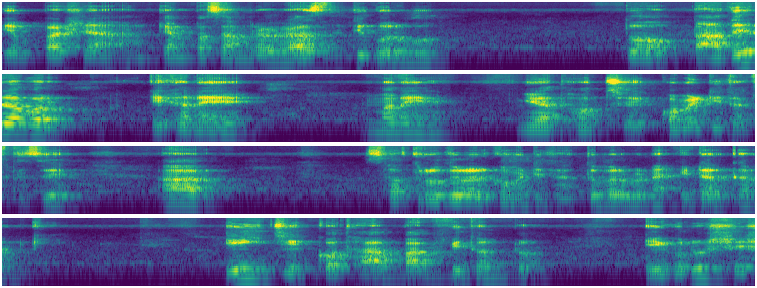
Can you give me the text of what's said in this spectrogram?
ক্যাম্পাসে ক্যাম্পাসে আমরা রাজনীতি করব, তো তাদের আবার এখানে মানে ইয়াত হচ্ছে কমিটি থাকতেছে, আর ছাত্রদলের কমিটি থাকতে পারবে না, এটার কারণ কি? এই যে কথা বাকবিদণ্ড এগুলো শেষ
